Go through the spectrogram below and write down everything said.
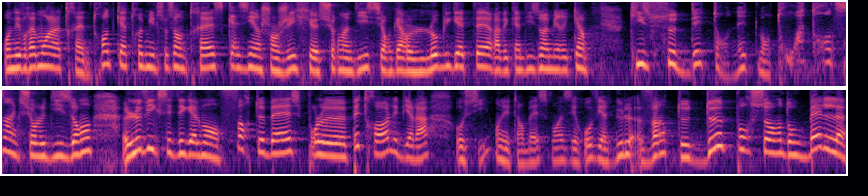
on est vraiment à la traîne. 34 073, quasi inchangé sur l'indice. Si on regarde l'obligataire avec un 10 ans américain qui se détend nettement, 3,35 sur le 10 ans. Le VIX est également en forte baisse. Pour le pétrole, et eh bien là aussi, on est en baisse, moins 0,22%. Donc belle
